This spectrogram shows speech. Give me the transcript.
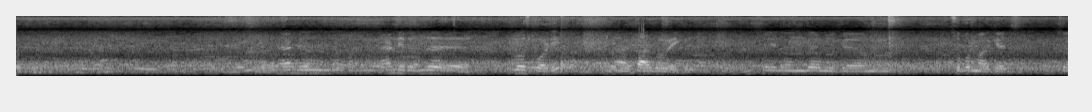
ஓகே அண்ட் இது வந்து close body cargo vehicle so இது வந்து உங்களுக்கு super markets so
